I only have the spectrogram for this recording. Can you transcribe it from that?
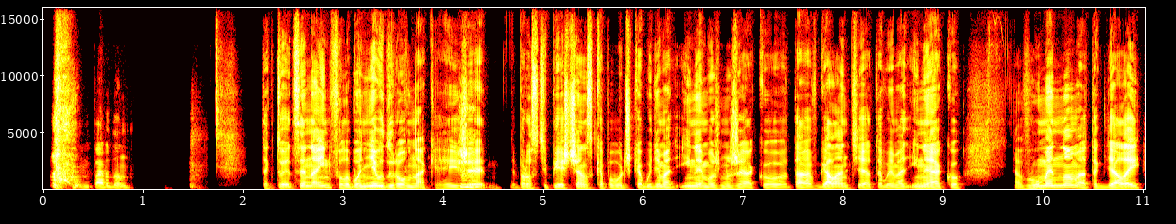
pardon, tak to je cena info, lebo nebudú rovnaké, hej, mm. že proste piešťanská pobočka bude mať iné, možno, že ako tá v Galante a tá bude mať iné ako v Humennom a tak ďalej.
